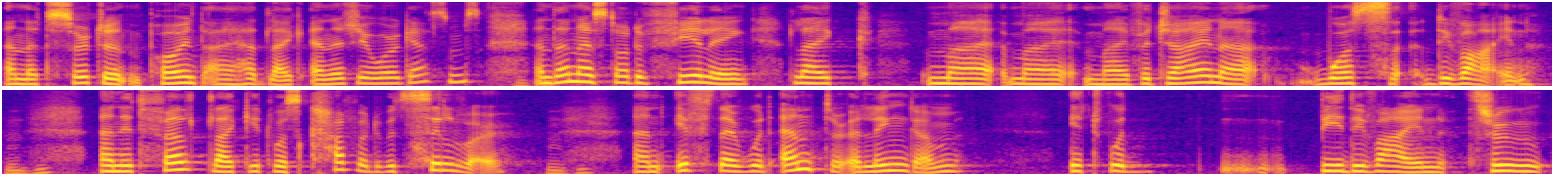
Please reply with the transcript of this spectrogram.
and at a certain point I had like energy orgasms, mm -hmm. and then I started feeling like my my my vagina was divine, mm-hmm. and it felt like it was covered with silver. Mm-hmm. And if there would enter a lingam, it would be divine through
